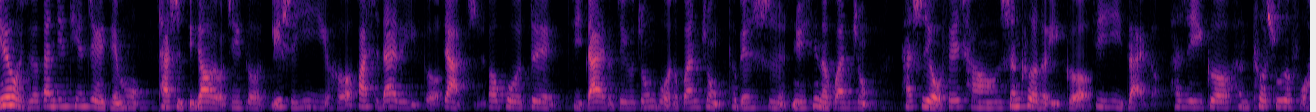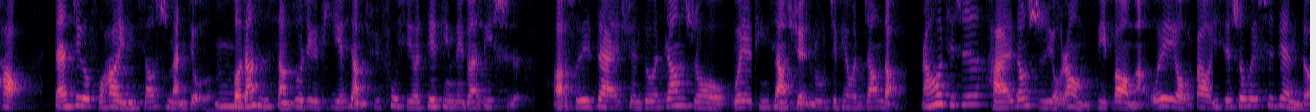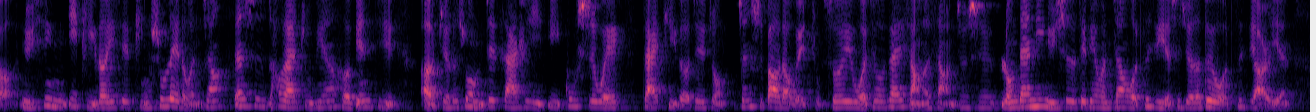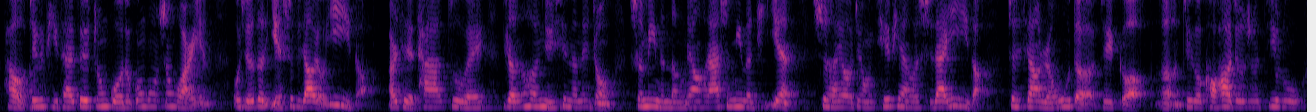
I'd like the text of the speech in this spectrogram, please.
因为我觉得《半边天》这个节目，它是比较有这个历史意义和划时代的一个价值，包括对几代的这个中国的观众，特别是女性的观众，它是有非常深刻的一个记忆在的。它是一个很特殊的符号，但这个符号已经消失蛮久了。我当时想做这个题，也想去复习和接近那段历史啊，所以在选择文章的时候，我也挺想选入这篇文章的。然后其实还当时有让我们自己报嘛，我也有报一些社会事件的女性议题的一些评书类的文章，但是后来主编和编辑呃觉得说我们这次还是以以故事为载体的这种真实报道为主，所以我就在想了想，就是龙丹妮女士的这篇文章，我自己也是觉得对我自己而言，还有这个题材对中国的公共生活而言，我觉得也是比较有意义的。而且它作为人和女性的那种生命的能量和她生命的体验，是很有这种切片和时代意义的。正像人物的这个，呃，这个口号就是说记录，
